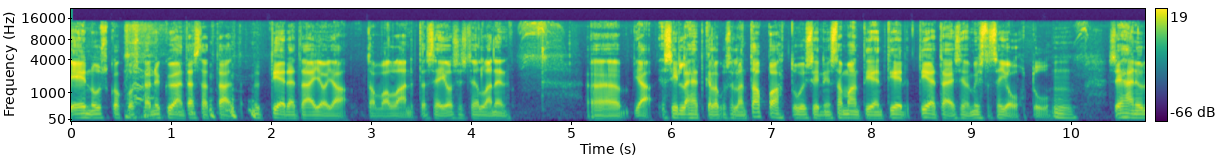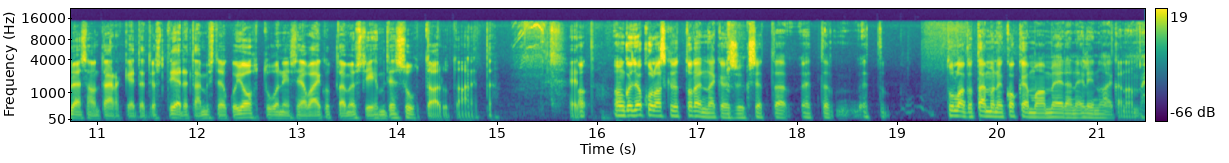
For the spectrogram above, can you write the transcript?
En usko, koska nykyään tästä että nyt tiedetään jo ja tavallaan, että se ei ole sellainen, ja sillä hetkellä kun sellainen tapahtuisi, niin saman tien tie, tietäisi, mistä se johtuu. Mm. Sehän yleensä on tärkeää, että jos tiedetään, mistä joku johtuu, niin se vaikuttaa myös siihen, miten suhtaudutaan. Että, että. Onko joku laskenut todennäköisyyksiä, että, että, että tullaanko tämmöinen kokemaan meidän elinaikanamme?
